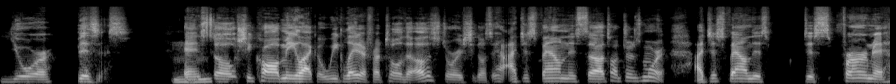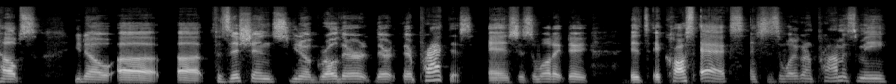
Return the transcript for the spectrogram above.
your business. Mm-hmm. And so she called me like a week later. If I told the other story, she goes, "Yeah, I just found this. Uh, I talked to her this morning. I just found this this firm that helps." you know, uh, uh, physicians, you know, grow their their their practice. And she said, well, they, they it, it costs X. And she said, well, they're going to promise me,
